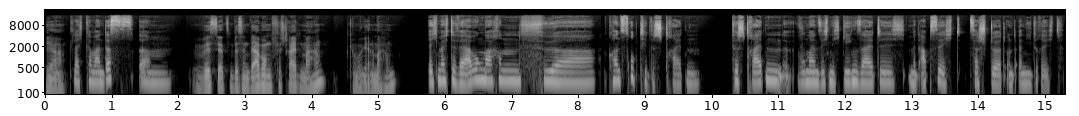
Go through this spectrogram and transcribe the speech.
Ja. Vielleicht kann man das. Ähm, Willst du jetzt ein bisschen Werbung für Streiten machen? Können wir gerne machen. Ich möchte Werbung machen für konstruktives Streiten. Für Streiten, wo man sich nicht gegenseitig mit Absicht zerstört und erniedrigt.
